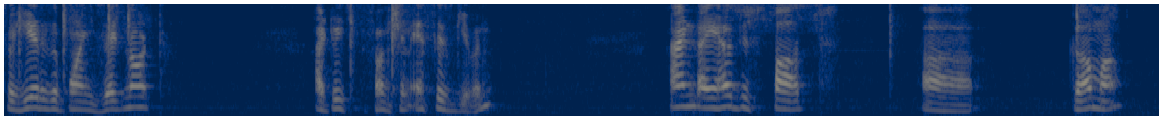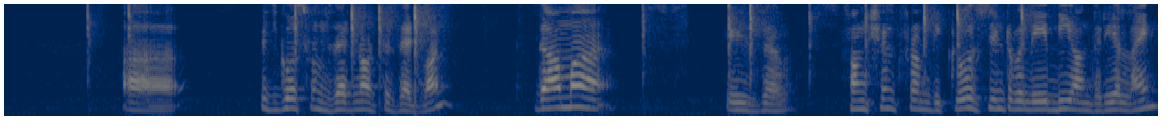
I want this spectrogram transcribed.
So here is a point z naught at which the function f is given. And I have this path uh, gamma uh, which goes from z0 to z1 gamma is function from the closed interval ab on the real line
